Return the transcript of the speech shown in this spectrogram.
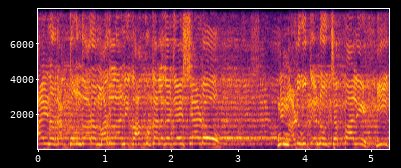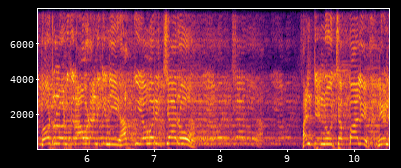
ఆయన రక్తం ద్వారా మరలా నీకు హక్కు కలగజేశాడు. నిన్ను అడిగితే నువ్వు చెప్పాలి ఈ తోటలోనికి రావడానికి నీ హక్కు ఎవరిచ్చారు? అంటే నువ్వు చెప్పాలి నేను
